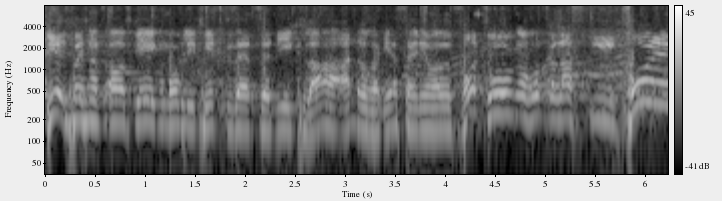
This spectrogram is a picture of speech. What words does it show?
Wir sprechen uns aus gegen Mobilitätsgesetze, die klar andere Verkehrsteilnehmer bevorzugen auf unsere Lasten. Pfui!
